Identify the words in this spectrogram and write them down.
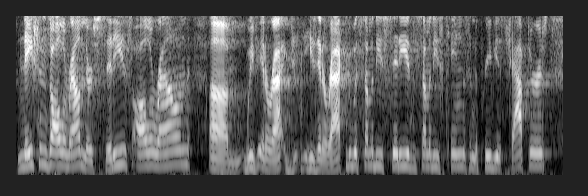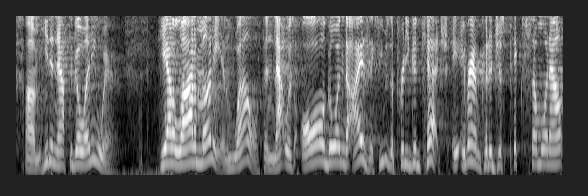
nations all around. There's cities all around. Um, we've interact, he's interacted with some of these cities and some of these kings in the previous chapters. Um, he didn't have to go anywhere. He had a lot of money and wealth, and that was all going to Isaac. He was a pretty good catch. Abraham could have just picked someone out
